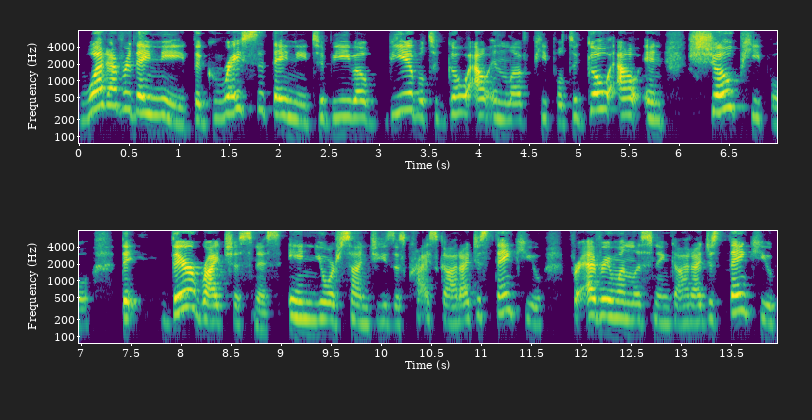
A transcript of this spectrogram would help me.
whatever they need, the grace that they need to be able, be able to to go out and love people, to go out and show people that their righteousness in your son Jesus Christ God. I just thank you for everyone listening God. I just thank you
